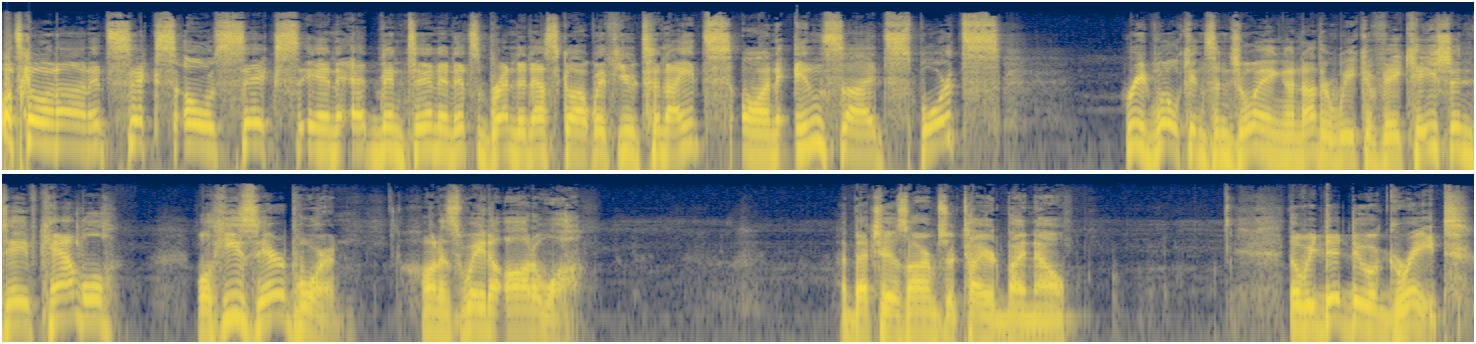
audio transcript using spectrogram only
What's going on? It's 606 in Edmonton, and it's Brendan Escott with you tonight on Inside Sports. Reed Wilkins enjoying another week of vacation. Dave Campbell, well, he's airborne on his way to Ottawa. I bet you his arms are tired by now. Though he did do a great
